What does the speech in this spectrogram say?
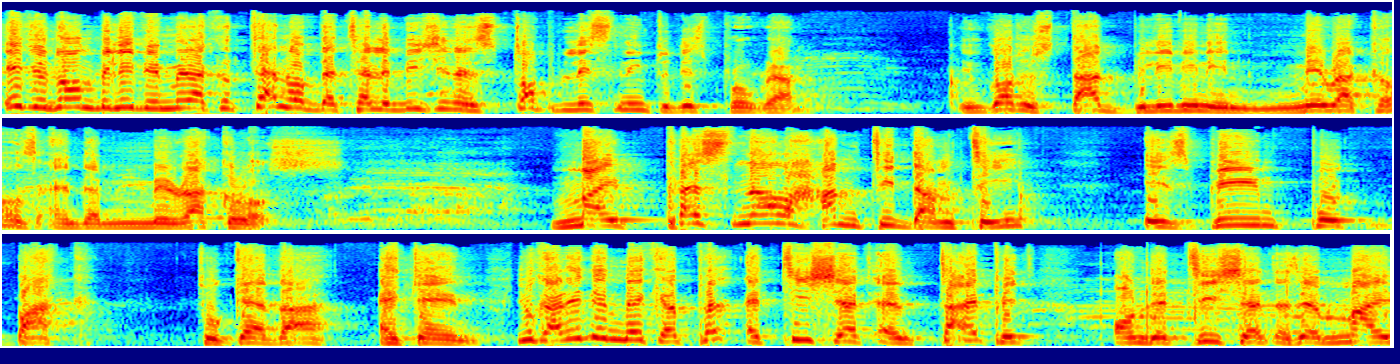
If you don't believe in miracle, turn off the television and stop listening to this program. You've got to start believing in miracles and the miraculous. My personal Humpty Dumpty is being put back together again. You can even make a, a t-shirt and type it on the t-shirt and say, My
